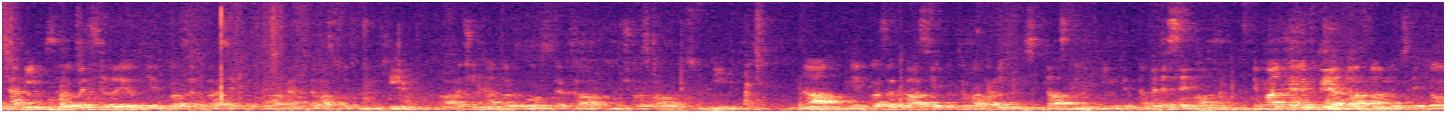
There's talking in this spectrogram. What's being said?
Ռուբեն Հայրապետյանի 0607-2012 թվականի տված սուզմունքի առաջին հատոր գործեր գաղափարությունից հավաքությունին նա 2012 թվականի հունիսի 15-ին գտնվել է Սևանում եւ այնտեղ վերադառնալուց հետո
